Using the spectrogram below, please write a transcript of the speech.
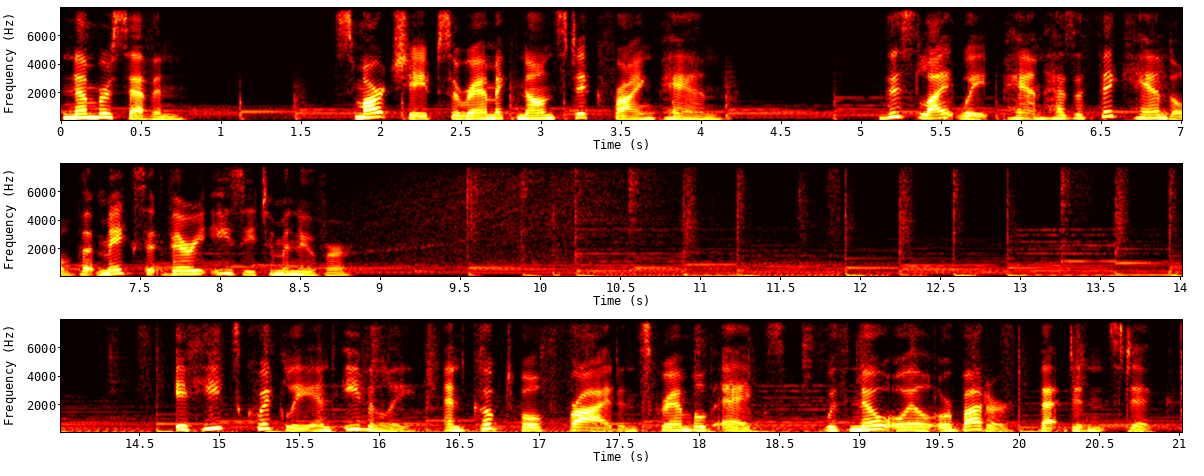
Number 7. Smart Shape Ceramic Non-Stick Frying Pan. This lightweight pan has a thick handle that makes it very easy to maneuver. It heats quickly and evenly and cooked both fried and scrambled eggs, with no oil or butter that didn't stick.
